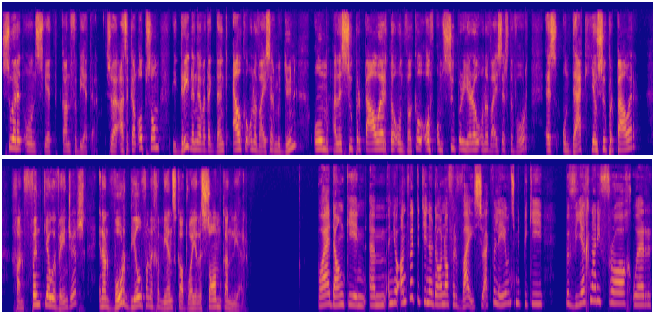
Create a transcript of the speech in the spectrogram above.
sodat ons weet kan verbeter. So as ek kan opsom, die drie dinge wat ek dink elke onderwyser moet doen om hulle superpower te ontwikkel of om superhero onderwysers te word, is ontdek jou superpower, gaan vind jou Avengers en dan word deel van 'n gemeenskap waar jy saam kan leer. Baie dankie en um, in jou antwoord het jy nou daarna verwys. So ek wil hê ons moet bietjie beweeg na die vraag oor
